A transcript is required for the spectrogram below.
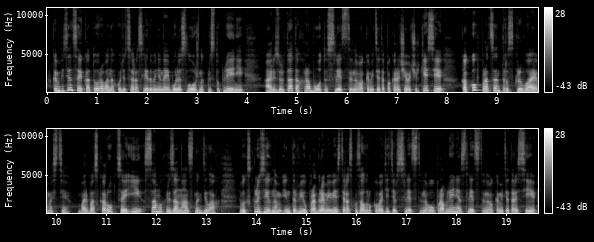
в компетенции которого находится расследование наиболее сложных преступлений. О результатах работы Следственного комитета по Карачаево-Черкесии каков процент раскрываемости, борьба с коррупцией и самых резонансных делах. В эксклюзивном интервью программе «Вести» рассказал руководитель Следственного управления Следственного комитета России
